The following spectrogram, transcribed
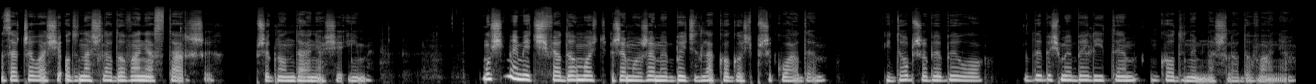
zaczęła się od naśladowania starszych, przyglądania się im. Musimy mieć świadomość, że możemy być dla kogoś przykładem. I dobrze by było, gdybyśmy byli tym godnym naśladowania.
